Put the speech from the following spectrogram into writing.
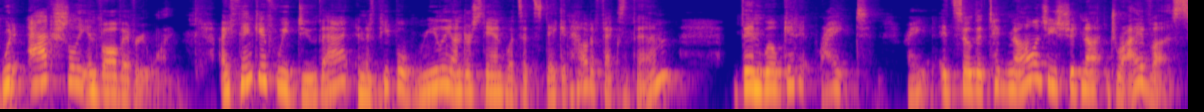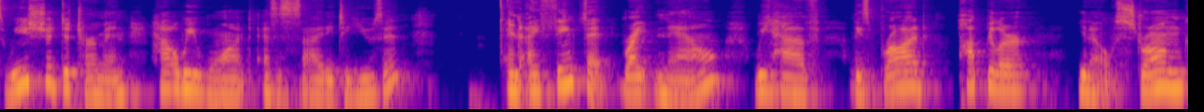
would actually involve everyone I think if we do that, and if people really understand what's at stake and how it affects them, then we'll get it right. Right. And so the technology should not drive us. We should determine how we want as a society to use it. And I think that right now we have these broad, popular, you know, strong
